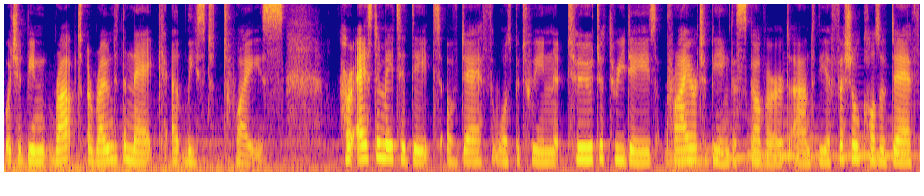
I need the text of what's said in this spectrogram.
which had been wrapped around the neck at least twice. Her estimated date of death was between two to three days prior to being discovered, and the official cause of death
